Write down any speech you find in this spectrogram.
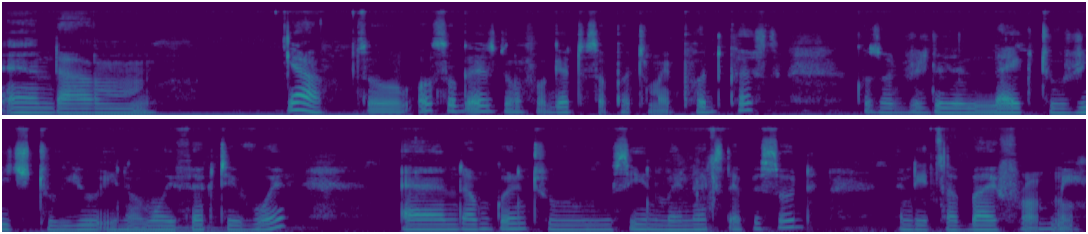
And um, yeah, so also, guys, don't forget to support my podcast because I'd really like to reach to you in a more effective way. And I'm going to see you in my next episode, and it's a bye from me.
